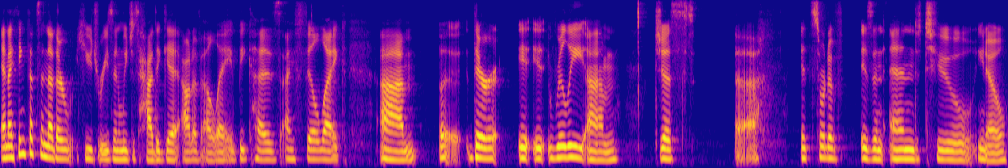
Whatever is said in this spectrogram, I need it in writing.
And I think that's another huge reason we just had to get out of LA because I feel like um, uh, there, it, it really um, just, uh, it sort of is an end to, you know,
